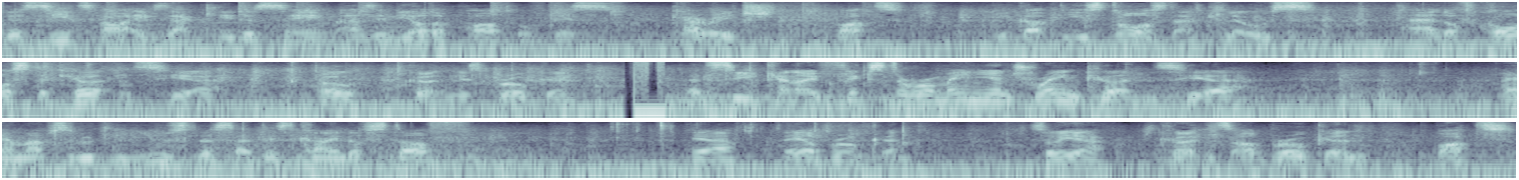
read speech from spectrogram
The seats are exactly the same as in the other part of this carriage, but we got these doors that close and of course the curtains here. Oh, curtain is broken. Let's see, can I fix the Romanian train curtains here? I am absolutely useless at this kind of stuff. Yeah, they are broken. So yeah, curtains are broken, but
